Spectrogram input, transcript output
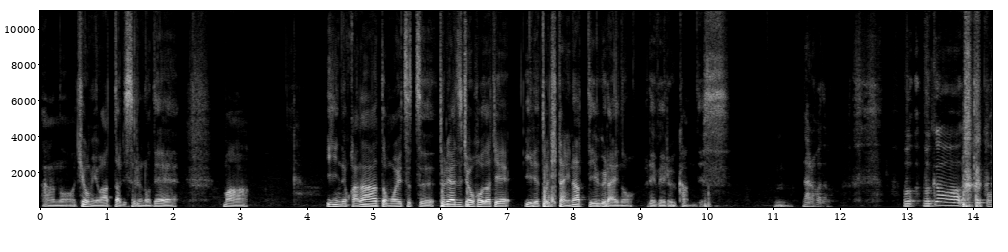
あの、興味はあったりするので、まあ、いいのかなと思いつつ、とりあえず情報だけ入れときたいなっていうぐらいのレベル感です。うん。なるほど。僕も結構、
